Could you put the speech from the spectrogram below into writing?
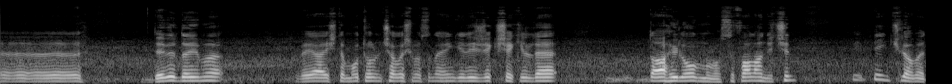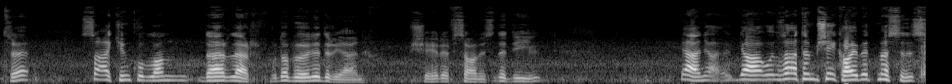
e, devir dayımı veya işte motorun çalışmasını engelleyecek şekilde dahil olmaması falan için bin kilometre sakin kullan derler. Bu da böyledir yani. Şehir efsanesi de değil. Yani ya zaten bir şey kaybetmezsiniz.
